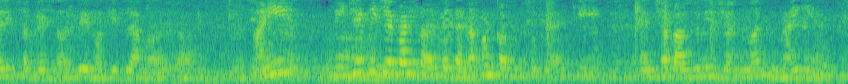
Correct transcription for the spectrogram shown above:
सगळे सर्वे बघितल्यावर. आणि बीजेपीचे पण सर्वे त्यांना पण कळून चुकलंय की त्यांच्या बाजूनी जनमत नाही आहे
